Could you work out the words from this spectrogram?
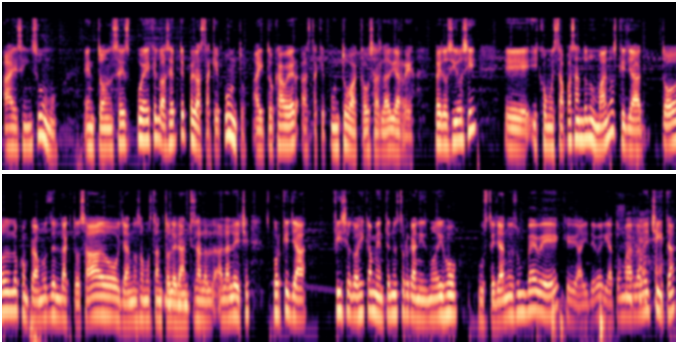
a ese insumo. Entonces puede que lo acepte, pero hasta qué punto. Ahí toca ver hasta qué punto va a causar la diarrea. Pero sí o sí, eh, y como está pasando en humanos, que ya todos lo compramos del lactosado o ya no somos tan tolerantes a la, a la leche, es porque ya fisiológicamente nuestro organismo dijo, usted ya no es un bebé que ahí debería tomar la lechita,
